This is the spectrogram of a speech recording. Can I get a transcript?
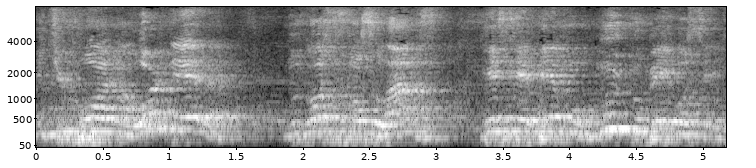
e de forma ordeira nos nossos consulados, recebemos muito bem vocês.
